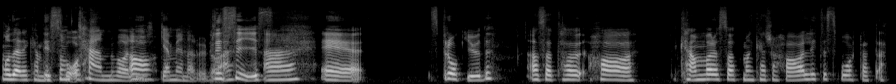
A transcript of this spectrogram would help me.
Och där det kan bli svårt. Det som kan vara lika ja, menar du då? Precis. Uh. Eh, språkljud, alltså att ha, ha, det kan vara så att man kanske har lite svårt att, att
